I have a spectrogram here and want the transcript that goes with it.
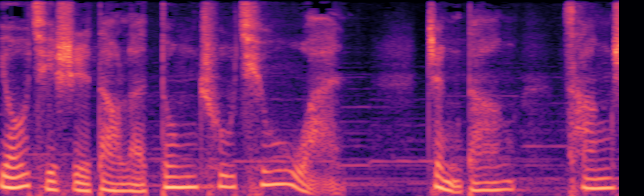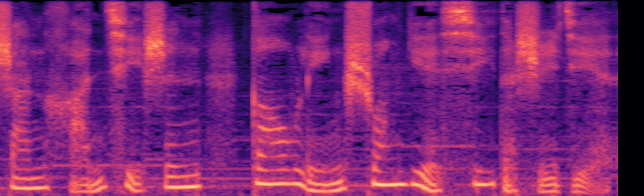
尤其是到了冬初秋晚，正当苍山寒气深，高林霜叶稀的时节。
